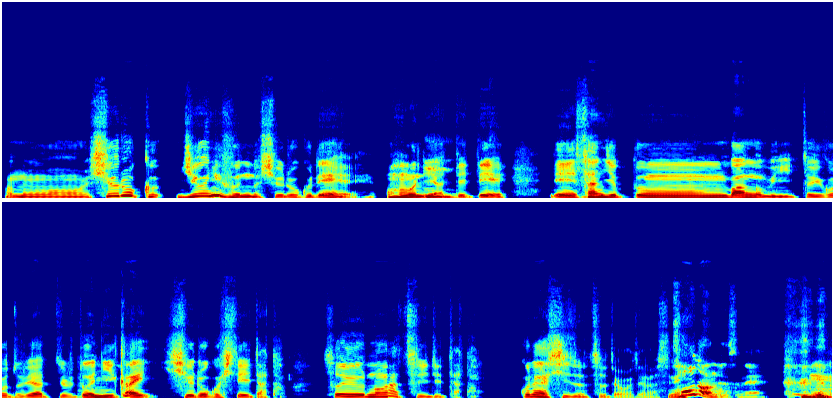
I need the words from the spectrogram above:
あのー収録、12分の収録で主にやってて、で、30分番組ということでやってると2回収録していたと。そういうのがついていたと。これがシーズン2でございますね。そうなんですね。うん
